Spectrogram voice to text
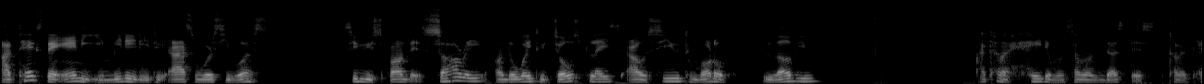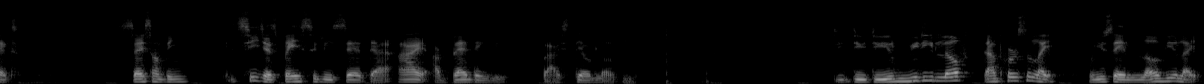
I texted Annie immediately to ask where she was. She responded, Sorry, on the way to Joe's place. I will see you tomorrow. Love you. I kind of hate it when someone does this kind of text. Say something. She just basically said that I abandoned you, but I still love you do, do, do you really love that person? Like when you say love you, like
